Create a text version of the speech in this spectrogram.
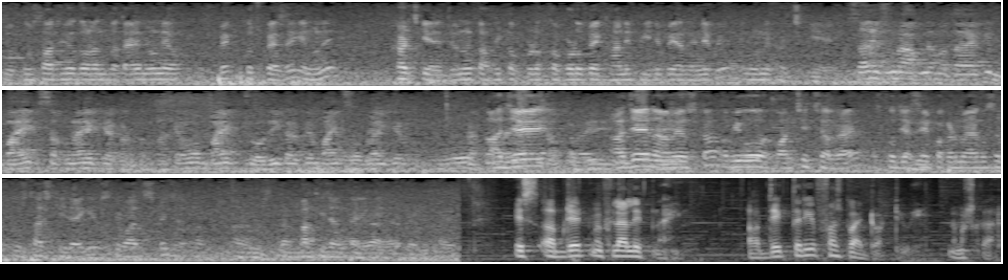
जो पूछताछ के दौरान बताया इन्होंने उसमें कुछ पैसे इन्होंने खर्च किए हैं जिन्होंने काफ़ी कपड़ों कपड़ों पे खाने पीने पे रहने पे इन्होंने खर्च किए हैं। सर इसमें आपने बताया कि बाइक सप्लाई क्या करता था? क्या वो बाइक चोरी करके बाइक सप्लाई के अजय अजय नाम है उसका अभी वो वांछित चल रहा है। उसको जैसे ही पकड़ में आएगा उससे पूछताछ की जाएगी उसके बाद इस पर बाकी जानकारी इस अपडेट में फ़िलहाल इतना ही। आप देखते रहिए फ़र्स्ट बाइट डॉट टीवी नमस्कार।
